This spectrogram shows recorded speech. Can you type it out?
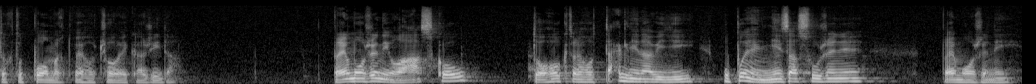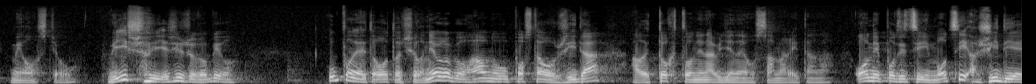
tohto polmrtvého človeka žida. Premožený láskou toho, ktorého tak nenavidí, úplne nezaslúžene premožený milosťou. Vidíš, čo Ježiš robil? Úplne to otočil. Neurobil hlavnú postavu Žida, ale tohto nenavideného Samaritana. On je v pozícii moci a Žid je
